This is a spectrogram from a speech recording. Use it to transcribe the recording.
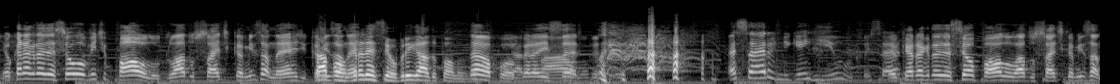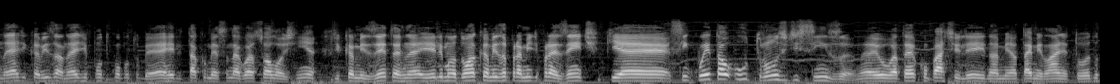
Eu quero agradecer ao ouvinte Paulo, lá do site Camisa Nerd. Tá Camisa bom, Nerd. agradeceu. Obrigado, Paulo. Não, pô, Obrigado, peraí, Paulo. sério. É sério, ninguém riu. Foi sério. Eu quero agradecer ao Paulo lá do site Camisa Nerd, camisanerd.com.br. Ele tá começando agora sua lojinha de camisetas, né? E ele mandou uma camisa pra mim de presente, que é 50 Ultrons de cinza, né? Eu até compartilhei na minha timeline todo.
